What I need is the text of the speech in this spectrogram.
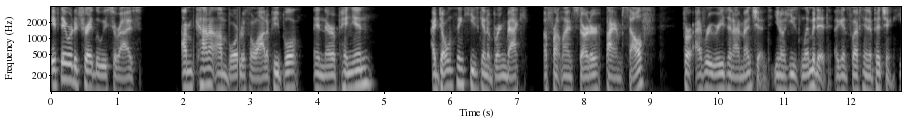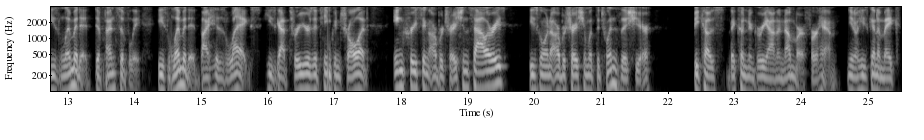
If they were to trade Luis Arraez, I'm kind of on board with a lot of people in their opinion. I don't think he's going to bring back a frontline starter by himself for every reason I mentioned. You know, he's limited against left handed pitching, he's limited defensively, he's limited by his legs. He's got three years of team control at increasing arbitration salaries. He's going to arbitration with the Twins this year because they couldn't agree on a number for him. You know, he's going to make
